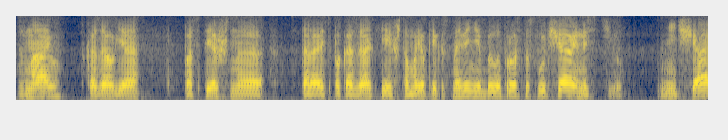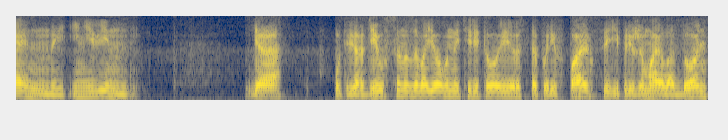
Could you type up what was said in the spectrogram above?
«Знаю», — сказал я, поспешно стараясь показать ей, что мое прикосновение было просто случайностью, нечаянной и невинной. Я утвердился на завоеванной территории, растопырив пальцы и прижимая ладонь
